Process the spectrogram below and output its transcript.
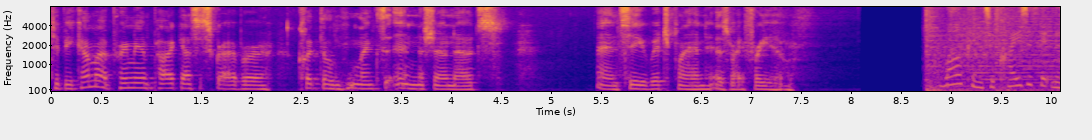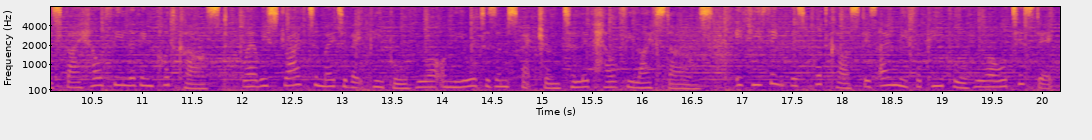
To become a premium podcast subscriber, click the links in the show notes and see which plan is right for you. Welcome to Crazy Fitness Guy Healthy Living podcast, where we strive to motivate people who are on the autism spectrum to live healthy lifestyles. If you think this podcast is only for people who are autistic,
